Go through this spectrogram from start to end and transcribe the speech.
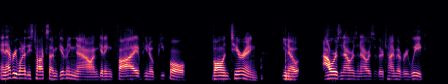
And every one of these talks I'm giving now, I'm getting five, you know, people volunteering, you know, hours and hours and hours of their time every week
